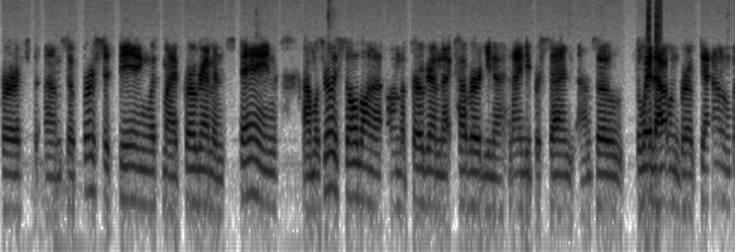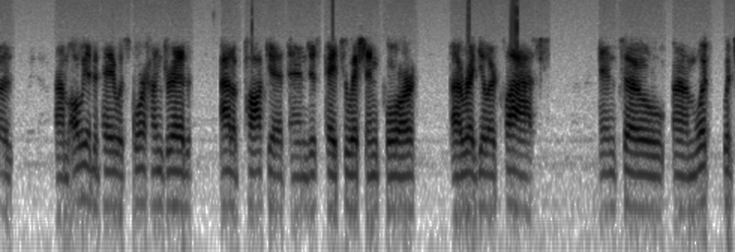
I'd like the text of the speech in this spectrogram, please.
first. Um, so first, just being with my program in Spain, um, was really sold on a, on the program that covered, you know, 90%. Um, so the way that one broke down was um, all we had to pay was 400 out of pocket and just pay tuition for a regular class. And so um, what which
